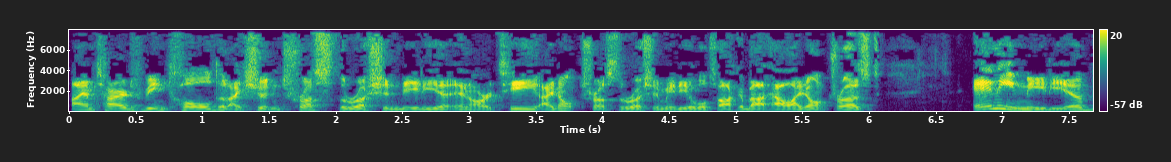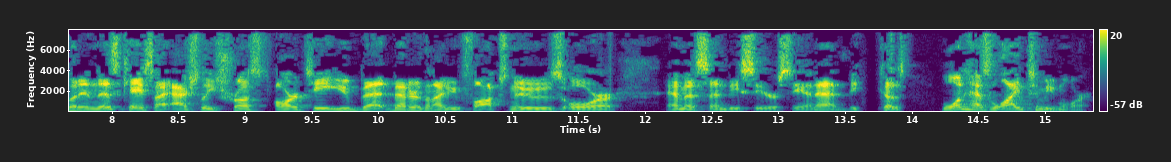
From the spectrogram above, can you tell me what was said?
I am tired of being told that I shouldn't trust the Russian media and RT. I don't trust the Russian media. We'll talk about how I don't trust any media, but in this case, I actually trust RT, you bet, better than I do Fox News or MSNBC or CNN because one has lied to me more.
